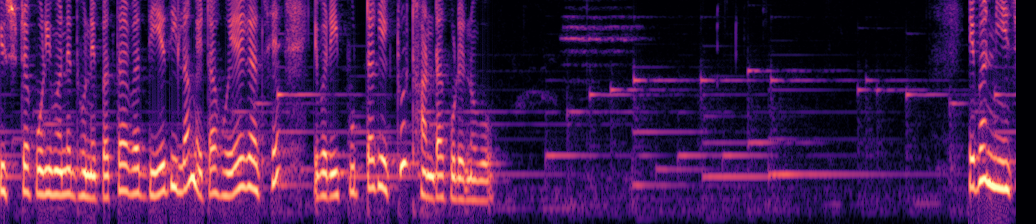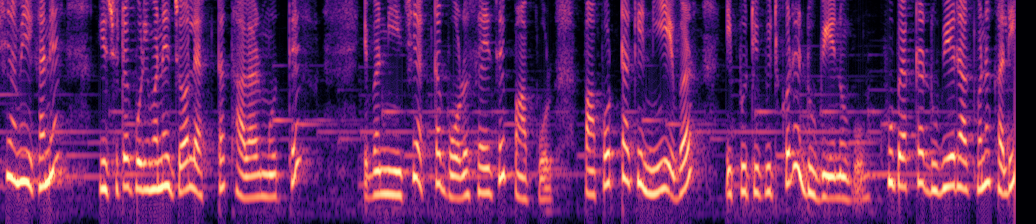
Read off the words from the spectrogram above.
কিছুটা পরিমাণে ধনেপাতা এবার দিয়ে দিলাম, এটা হয়ে গেছে। এবার এই পুরটাকে একটু ঠান্ডা করে নেব। এবার নিয়েছি আমি এখানে কিছুটা পরিমাণে জল একটা থালার মধ্যে। এবার নিয়েছি একটা বড় সাইজের পাঁপড়। পাঁপড়টাকে নিয়ে এবার এপুট এপুট করে ডুবিয়ে নেব। খুব একটা ডুবিয়ে রাখব না, খালি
